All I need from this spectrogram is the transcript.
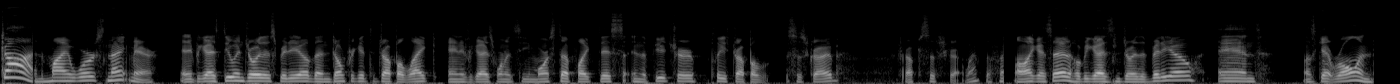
god, my worst nightmare. And if you guys do enjoy this video, then don't forget to drop a like. And if you guys want to see more stuff like this in the future, please drop a subscribe. Drop a subscribe. What the fuck? Well, like I said, hope you guys enjoy the video, and let's get rolling.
